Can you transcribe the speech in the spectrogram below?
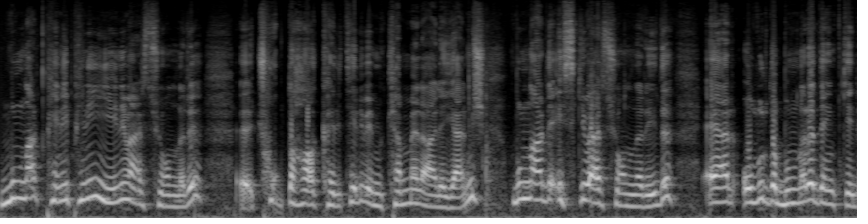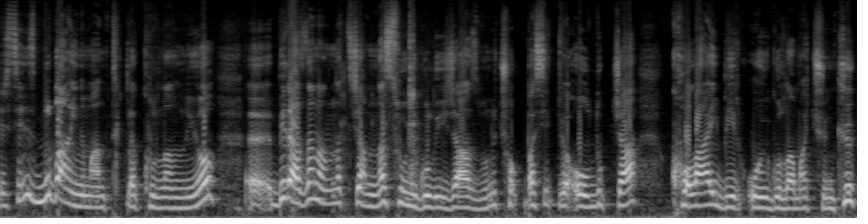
Bunlar Penepin'in yeni versiyonları e, çok daha kaliteli ve mükemmel hale gelmiş. Bunlar da eski versiyonlarıydı. Eğer olur da bunlara denk gelirseniz bu da aynı mantıkla kullanılıyor. E, birazdan anlatacağım nasıl uygulayacağız bunu. Çok basit ve oldukça kolay bir uygulama çünkü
